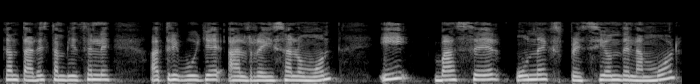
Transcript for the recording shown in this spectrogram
Cantares también se le atribuye al rey Salomón y va a ser una expresión del amor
